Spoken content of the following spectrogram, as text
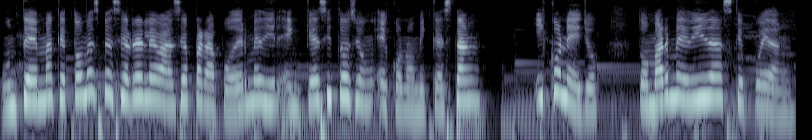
Un tema que toma especial relevancia para poder medir en qué situación económica están y con ello tomar medidas que puedan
